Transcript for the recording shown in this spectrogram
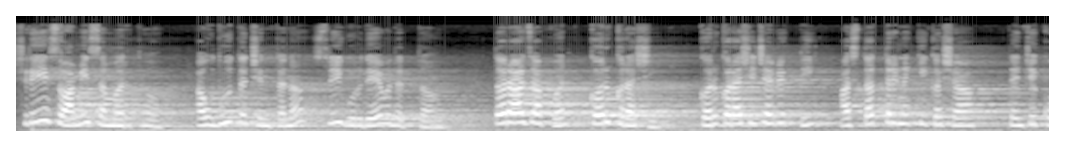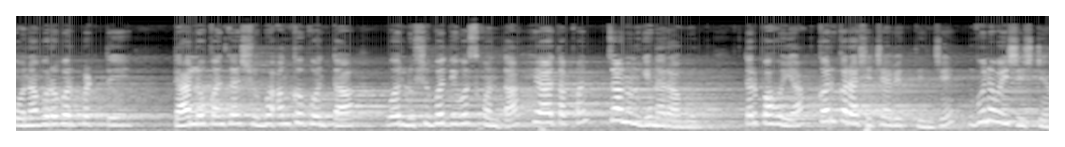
श्री स्वामी समर्थ अवधूत चिंतन श्री गुरुदेव दत्त. तर आज आपण कर्क राशी कर्क राशीच्या व्यक्ती असतात तरी नक्की कशा? त्यांचे कोणाबरोबर पटते? त्या लोकांचा शुभ अंक कोणता व शुभ दिवस कोणता हे आज आपण जाणून घेणार आहोत. तर पाहूया कर्क राशीच्या व्यक्तींचे गुणवैशिष्ट्य.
